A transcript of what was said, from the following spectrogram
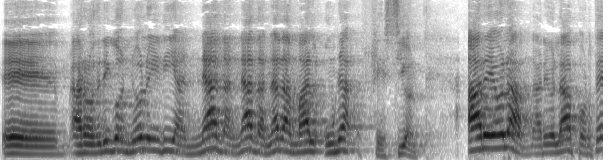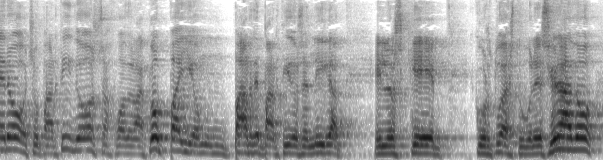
eh, a Rodrigo no le iría nada, nada, nada mal una cesión. Areola, Areola, portero, ocho partidos, ha jugado la Copa y un par de partidos en Liga en los que Courtois estuvo lesionado,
